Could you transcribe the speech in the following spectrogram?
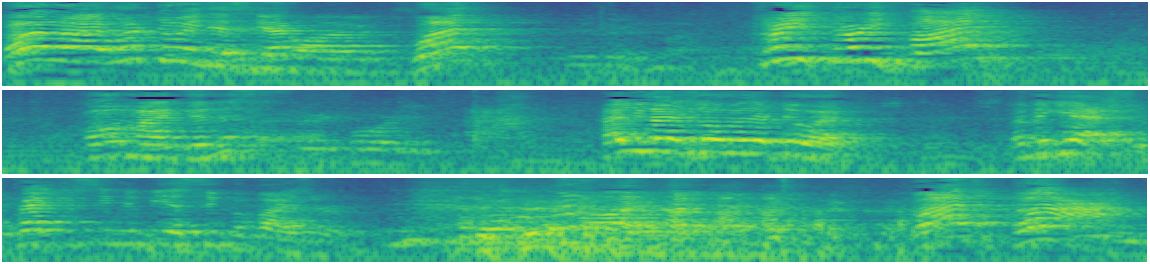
All right, we're doing this here. What? 335? Oh, my goodness. 340. How you guys over there doing? Let me guess, you're practicing to be a supervisor. what? Ah!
